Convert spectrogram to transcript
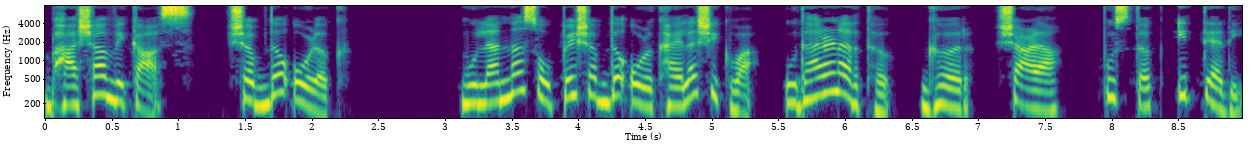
भाषा विकास. शब्द ओळख. मुलांना सोपे शब्द ओळखायला शिकवा. उदाहरणार्थ घर शाळा पुस्तक इत्यादी.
